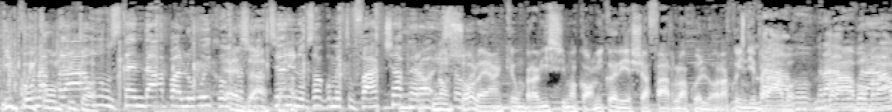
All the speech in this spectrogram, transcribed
il cui un compito applauso, un stand up a lui, congratulazioni, Esatto. non so come tu faccia, però non insomma, solo è anche un bravissimo comico e riesce a farlo a quell'ora. Quindi bravo, Bravo, bravo, bravo.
